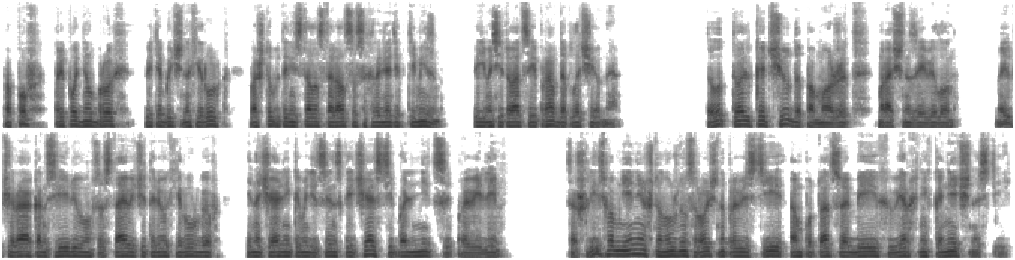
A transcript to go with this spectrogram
Попов приподнял бровь, ведь обычно хирург во что бы то ни стало старался сохранять оптимизм. Видимо, ситуация и правда плачевная. — Тут только чудо поможет, — мрачно заявил он. — Мы вчера консилиум в составе четырех хирургов и начальника медицинской части больницы провели. Сошлись во мнении, что нужно срочно провести ампутацию обеих верхних конечностей.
